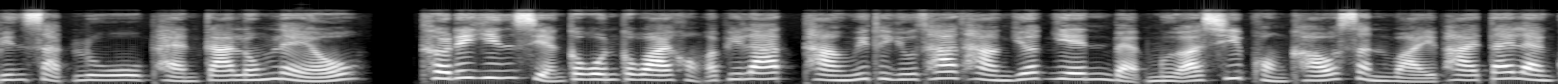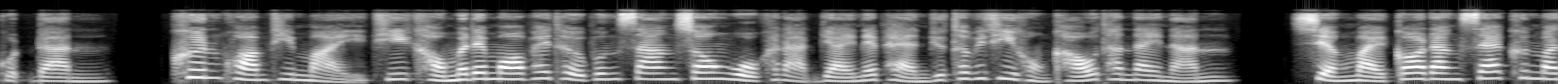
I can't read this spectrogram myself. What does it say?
บินสัตว์ลูแผนการล้มเหลว เธอได้ยินเสียงกระวนกระวายของอภิรัตทางวิทยุท่าทางเยือกเย็นแบบมืออาชีพของเขาสั่นไหวภายใต้แรงกดดันขึ้นความที่ใหม่ที่เขาไม่ได้มอบให้เธอเพิ่งสร้างช่องโหว่ขนาดใหญ่ในแผนยุทธวิธีของเขาทันใดนั้น เสียงใหม่ก็ดังแทรกขึ้นมา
